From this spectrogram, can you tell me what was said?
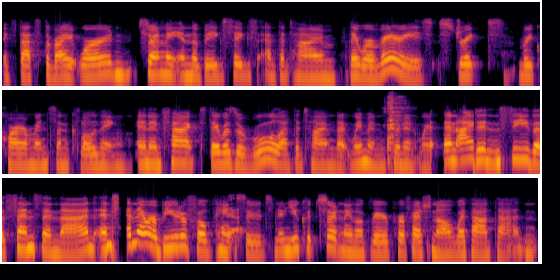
if that's the right word. Certainly in the big Six at the time, there were very strict requirements on clothing. And in fact, there was a rule at the time that women couldn't wear. And I didn't see the sense in that. And and there were beautiful pantsuits. Yeah. You could certainly look very professional without that. And,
